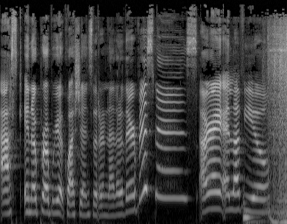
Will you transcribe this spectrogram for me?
ask inappropriate questions that are none of their business. All right, I love you.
